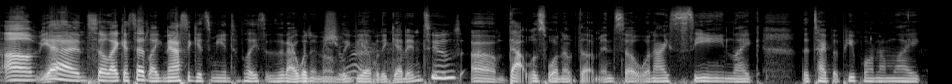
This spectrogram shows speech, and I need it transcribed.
um, yeah and so like i said like nasa gets me into places that i wouldn't normally sure. be able to get into um, that was one of them and so when i seen like the type of people and i'm like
